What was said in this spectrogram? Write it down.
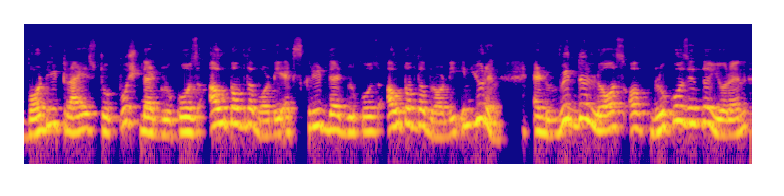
body tries to push that glucose out of the body, excrete that glucose out of the body in urine. And with the loss of glucose in the urine,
